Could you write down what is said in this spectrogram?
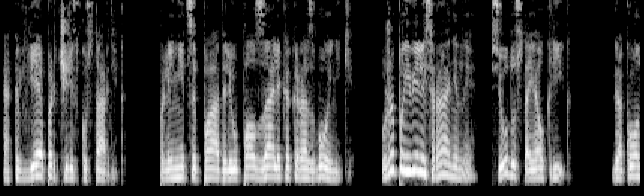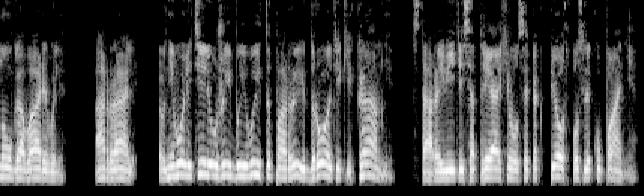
как вепрь через кустарник. Поленицы падали, уползали, как разбойники. Уже появились раненые, всюду стоял крик. Гакона уговаривали, орали, в него летели уже и боевые топоры, дротики, камни. Старый Витязь отряхивался, как пес после купания.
